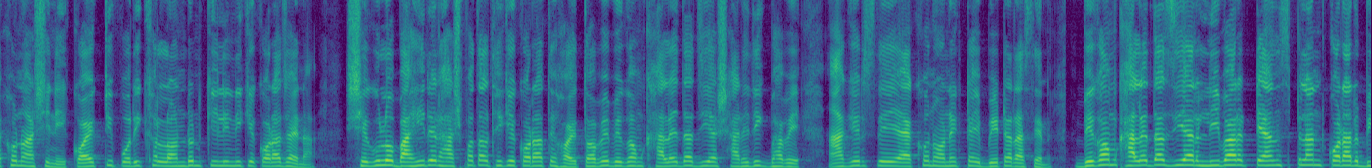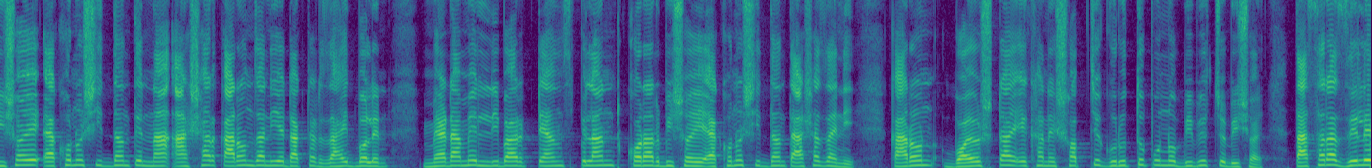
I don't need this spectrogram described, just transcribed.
এখনও আসেনি। কয়েকটি পরীক্ষা লন্ডন ক্লিনিকে করা যায় না। সেগুলো বাহিরের হাসপাতাল থেকে করাতে হয়। তবে বেগম খালেদা জিয়া শারীরিকভাবে আগের চেয়ে এখন অনেকটাই বেটার আছেন। বেগম খালেদা জিয়ার লিভার ট্রান্সপ্লান্ট করার বিষয়ে এখনও সিদ্ধান্তে না আসার কারণ জানিয়ে ডাক্তার জাহিদ বলেন ম্যাডামের লিভার ট্রান্সপ্লান্ট করার বিষয়ে এখনও সিদ্ধান্তে আসা যায়নি, কারণ বয়সটা এখানে সবচেয়ে গুরুত্বপূর্ণ বিবেচ্য বিষয়। তাছাড়া জেলে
